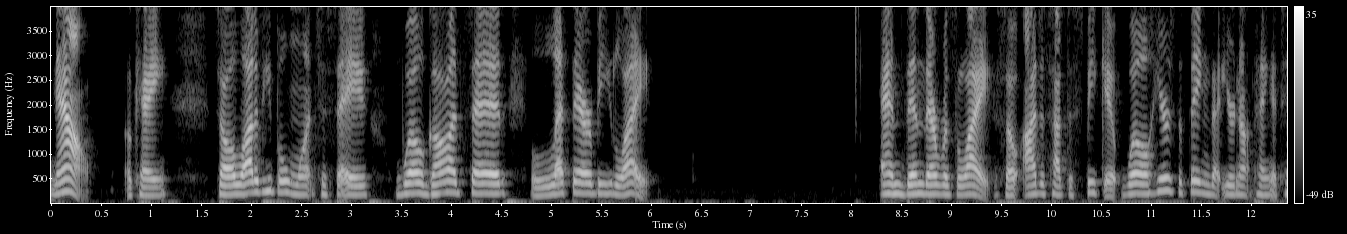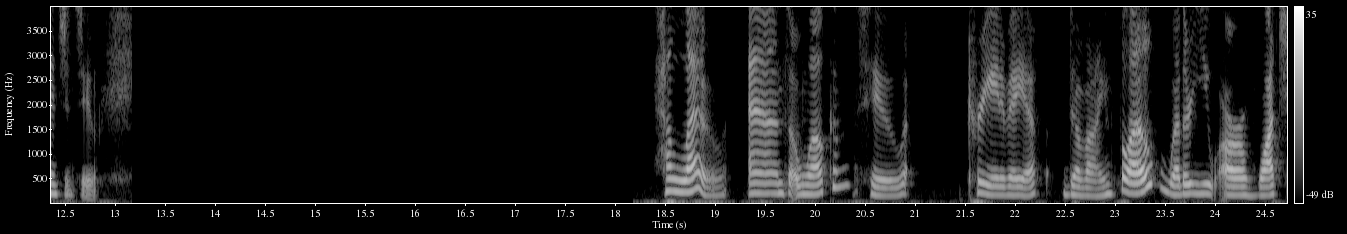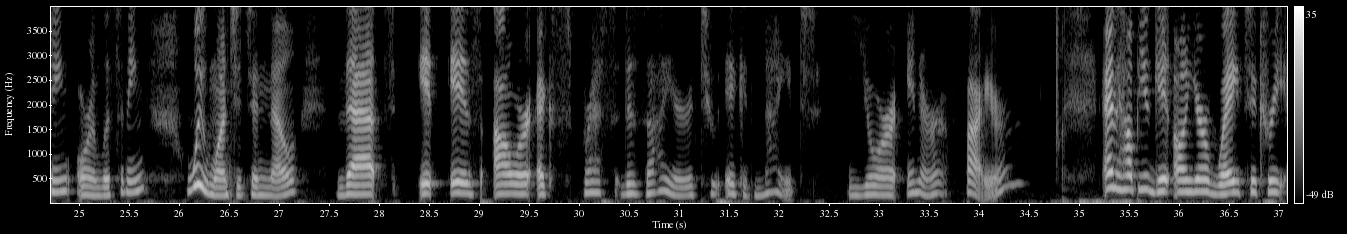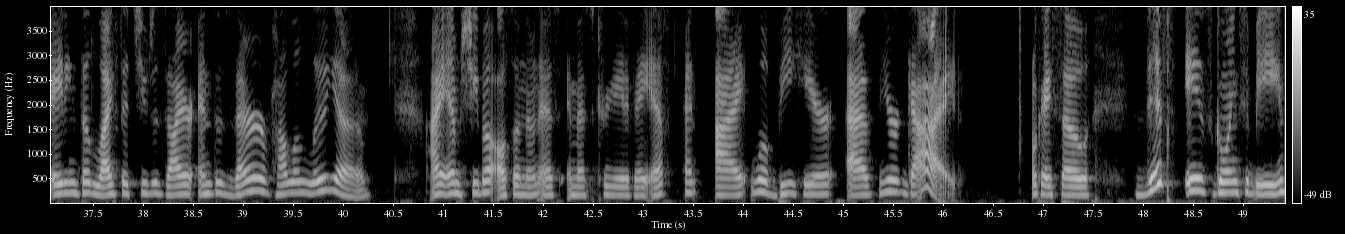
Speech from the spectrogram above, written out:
now. Okay. So a lot of people want to say, well, God said, let there be light. And then there was light. So I just have to speak it. Well, here's the thing that you're not paying attention to. Hello, and welcome to Creative AF Divine Flow. Whether you are watching or listening, we want you to know that it is our express desire to ignite your inner fire and help you get on your way to creating the life that you desire and deserve. Hallelujah. I am Sheba, also known as MS Creative AF, and I will be here as your guide. Okay, so this is going to be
